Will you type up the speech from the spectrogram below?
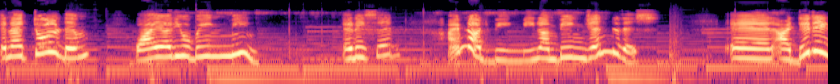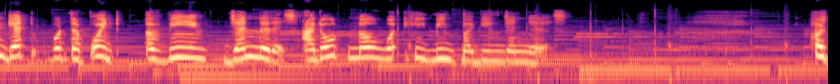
And I told him why are you being mean? And he said, I'm not being mean, I'm being generous. And I didn't get what the point of being generous. I don't know what he means by being generous. I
